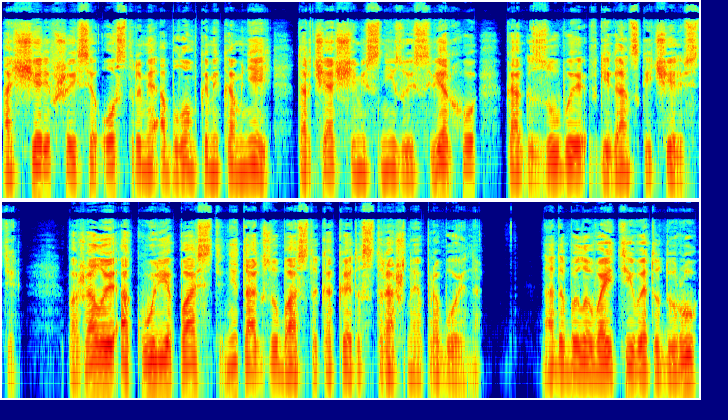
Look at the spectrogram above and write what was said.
ощерившаяся острыми обломками камней, торчащими снизу и сверху, как зубы в гигантской челюсти. Пожалуй, акулья пасть не так зубаста, как эта страшная пробоина. Надо было войти в эту дуру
